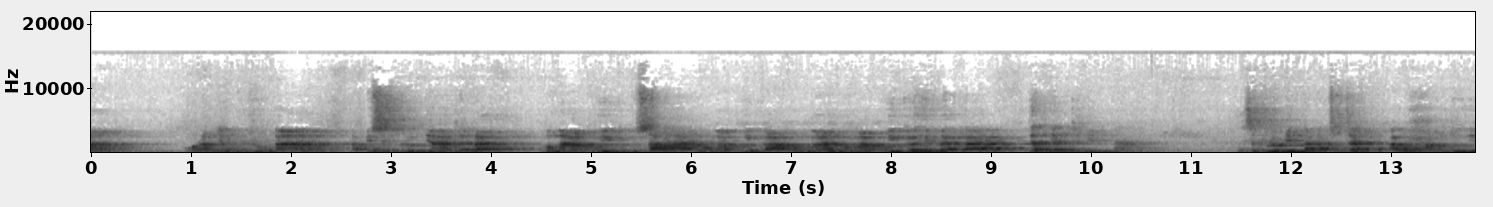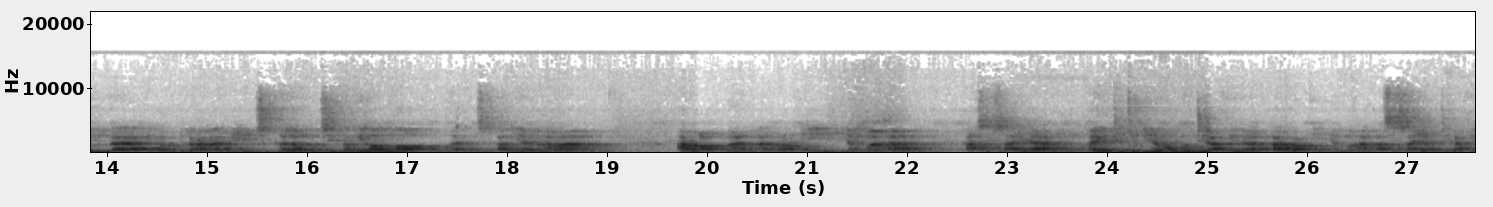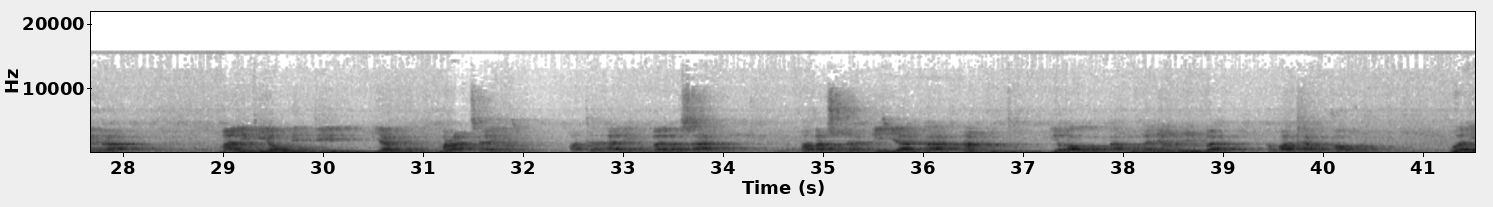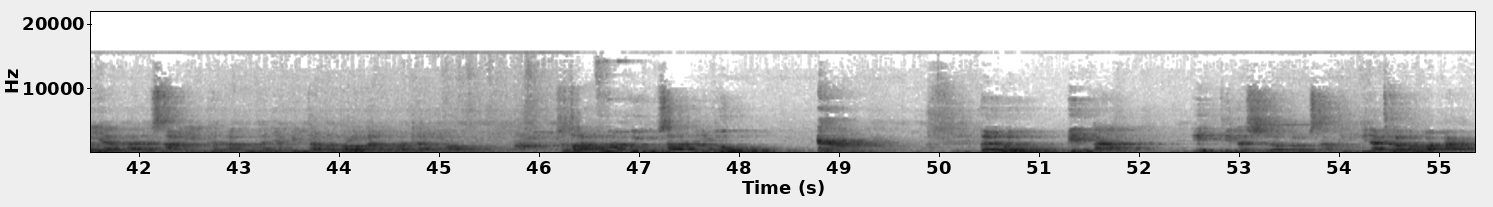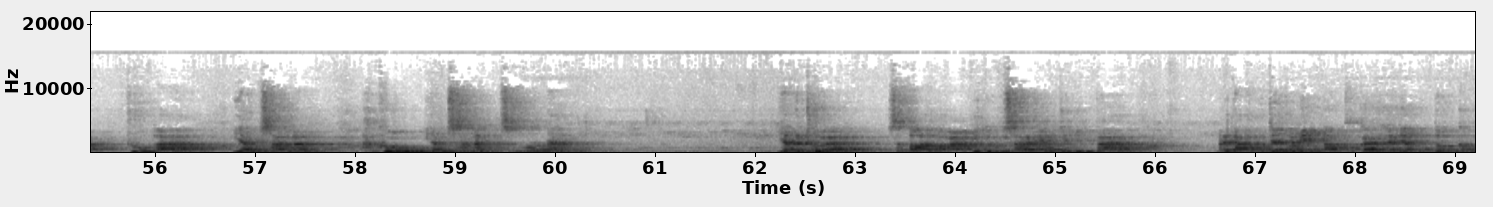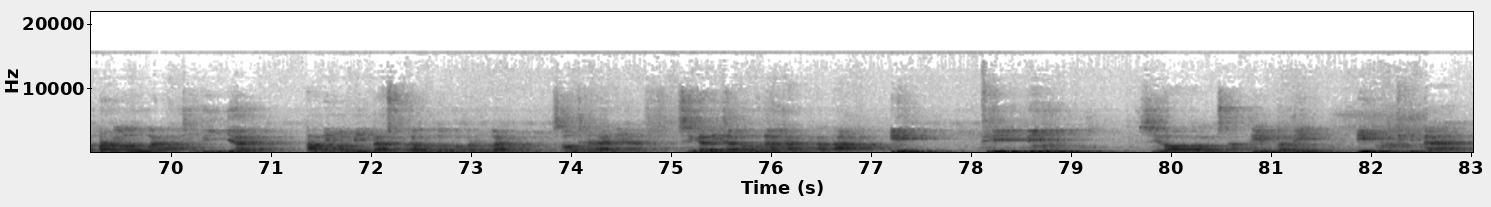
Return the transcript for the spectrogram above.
Orang yang berdoa tapi sebelumnya adalah mengakui kebesaran, mengakui keagungan, mengakui kehebatan dan yang diminta. Sebelum minta kan sudah Alhamdulillah alamin segala puji bagi Allah Tuhan sekalian alam Ar-Rahman Ar-Rahim yang sayang baik di dunia maupun di akhirat Ar-Rahim yang maha kasih sayang di akhirat Maliki Yaumiddin yang merajai pada hari pembalasan Bapak sudah iya karena Ya Allah aku hanya menyembah kepada engkau Wa karena dan aku hanya minta pertolongan kepada engkau Setelah mengakui kesalahan itu Baru minta ihdinas siratal mustaqim. Ini adalah merupakan doa yang sangat agung, yang sangat sempurna. Yang kedua, setelah mengakui kebesaran yang diminta, mereka kemudian meminta bukan hanya untuk keperluan dirinya, tapi meminta juga untuk keperluan saudaranya, sehingga tidak menggunakan kata ih dini siratal mustaqim, berarti ihdina.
